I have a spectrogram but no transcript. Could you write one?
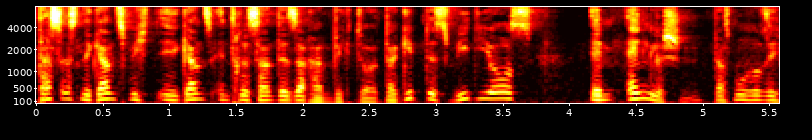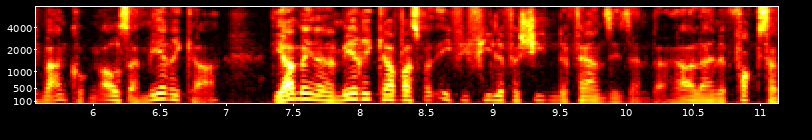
das ist eine ganz, wichtig, ganz interessante Sache, Viktor. Da gibt es Videos im Englischen, das muss man sich mal angucken, aus Amerika, Die haben in Amerika, was weiß ich, wie viele verschiedene Fernsehsender. Ja, alleine Fox hat,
